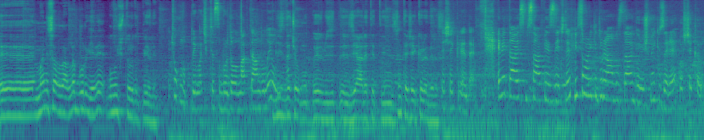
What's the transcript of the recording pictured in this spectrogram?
e, Manisalılarla burgeri buluşturduk diyelim. Çok mutluyum açıkçası burada olmaktan dolayı. O Biz de çok mutluyuz bizi e, ziyaret ettiğiniz için. Teşekkür ederiz. Teşekkür ederim. Evet, davet misafir izleyiciler. Bir sonraki durağımızda görüşmek üzere. Hoşçakalın.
